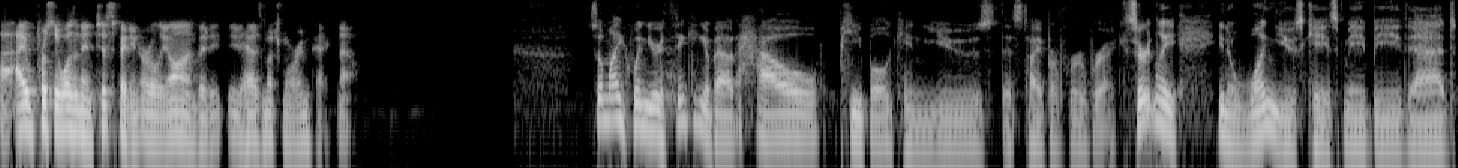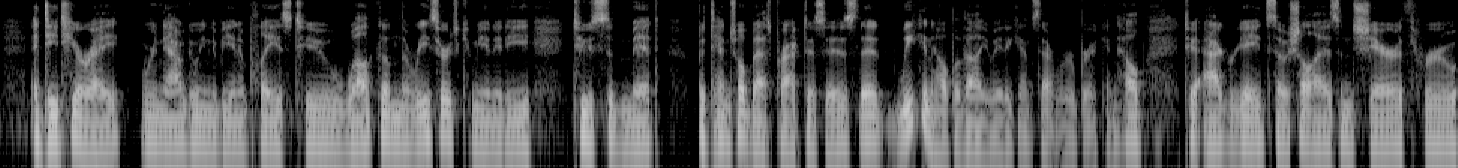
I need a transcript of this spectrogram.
I personally wasn't anticipating early on, but it, it has much more impact now. So, Mike, when you're thinking about how people can use this type of rubric, certainly, you know, one use case may be that a DTRA, we're now going to be in a place to welcome the research community to submit potential best practices that we can help evaluate against that rubric and help to aggregate, socialize, and share through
